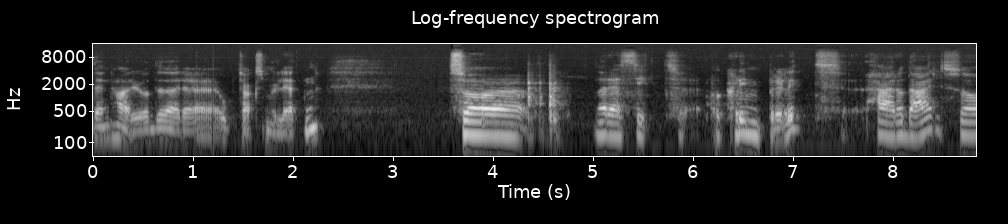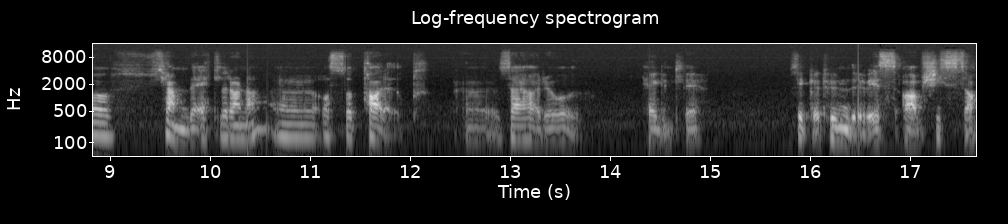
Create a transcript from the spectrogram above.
den har jo det der eh, opptaksmuligheten. Så når jeg sitter og klimprer litt her og der, så kommer det et eller annet, uh, og så tar jeg det opp. Så jeg har jo egentlig sikkert hundrevis av skisser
